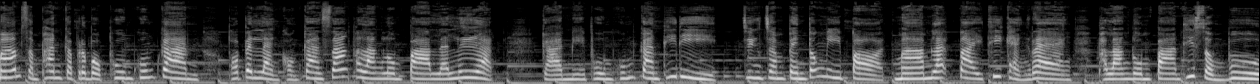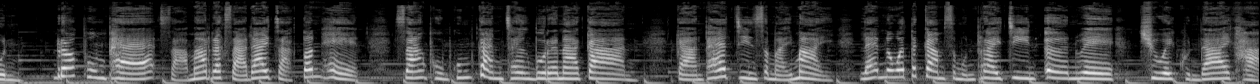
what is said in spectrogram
ม้ามสัมพันธ์กับระบบภูมิคุ้มกัน เพราะเป็นแหล่งของการสร้างพลังลมปราณและเลือด การมีภูมิคุ้มกันที่ดี จึงจำเป็นต้องมีปอด ม้ามและไตที่แข็งแรง พลังลมปราณที่สมบูรณ์ โรคภูมิแพ้สามารถรักษาได้จากต้นเหตุ สร้างภูมิคุ้มกันเชิงบูรณาการ การแพทย์จีนสมัยใหม่ และนวัตกรรมสมุนไพรจีนเอิร์นเวช่วยคุณได้ค่ะ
